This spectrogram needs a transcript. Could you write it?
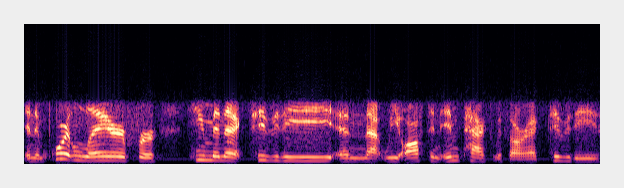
an important layer for human activity and that we often impact with our activities.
